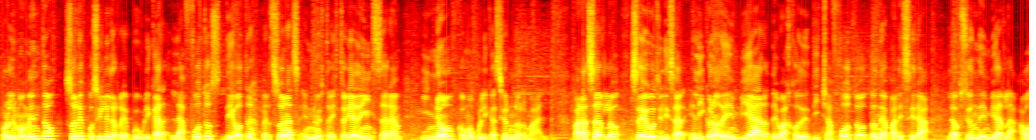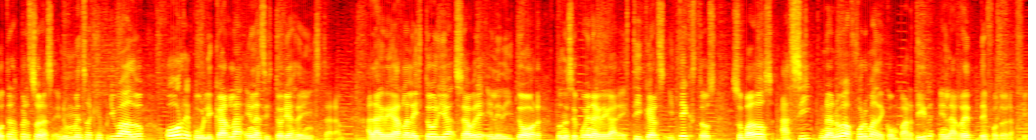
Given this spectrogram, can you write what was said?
Por el momento, solo es posible republicar las fotos de otras personas en nuestra historia de Instagram y no como publicación normal. Para hacerlo, se debe utilizar el icono de enviar debajo de dicha foto, donde aparecerá la opción de enviarla a otras personas en un mensaje privado o republicarla en las historias de Instagram. Al agregarla a la historia, se abre el editor, donde se pueden agregar stickers y textos, sumados así una nueva forma de compartir en la red de fotografía.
